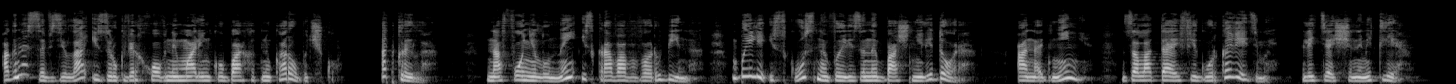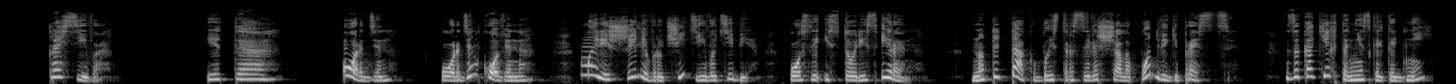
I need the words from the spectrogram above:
Агнеса взяла из рук Верховной маленькую бархатную коробочку. Открыла. На фоне луны из кровавого рубина были искусно вырезаны башни Лидора, а над ними золотая фигурка ведьмы, летящей на метле. Красиво. Это орден. Орден Ковина. Мы решили вручить его тебе после истории с Ирен. Но ты так быстро совершала подвиги прессы. За каких-то несколько дней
